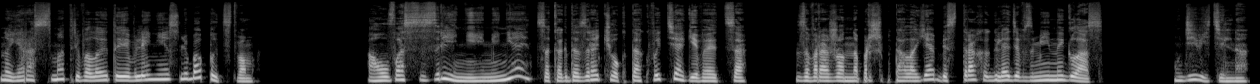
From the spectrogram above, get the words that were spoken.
но я рассматривала это явление с любопытством. «А у вас зрение меняется, когда зрачок так вытягивается?» завороженно прошептала я, без страха глядя в змеиный глаз. Удивительно.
